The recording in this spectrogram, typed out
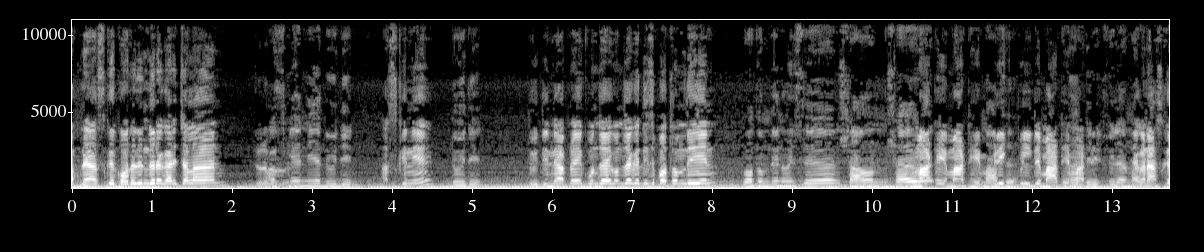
আপনি আজকে কতদিন ধরে গাড়ি চালান? জোরে আজকে নিয়ে দুই দিন। আজকে নিয়ে? দুই দিন। দুই দিনে আপনি কোন জায়গায় কোন জায়গায় দিয়েছে প্রথম দিন? প্রথম দিন হয়েছে শাওন সাহেব মাঠে মাঠে। ব্রিক ফিল্ডে মাঠে হ্যাঁ, মাঠে। এখন আজকে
